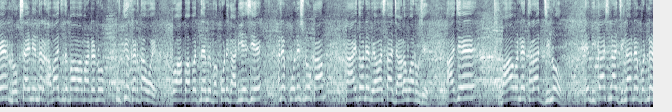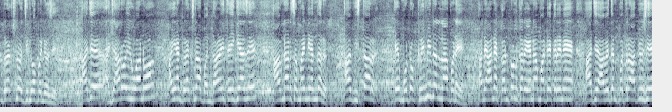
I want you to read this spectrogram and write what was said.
એ લોકશાહીની અંદર અવાજ દબાવવા માટેનો કૃત્ય કરતા હોય તો આ બાબતને અમે વખોડી કાઢીએ છીએ અને પોલીસનું કામ કાયદો અને વ્યવસ્થા જાળવવાનું છે. આજે વાવ અને થરાદ જિલ્લો એ વિકાસના જિલ્લાને બદલે ડ્રગ્સનો જિલ્લો બન્યો છે. આજે હજારો યુવાનો અહીંયા ડ્રગ્સના બંધાણી થઈ ગયા છે. આવનાર સમયની અંદર આ વિસ્તાર એ મોટો ક્રિમિનલ ના બને અને આને કંટ્રોલ કરે એના માટે કરીને આજે આવેદનપત્ર આપ્યું છે.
